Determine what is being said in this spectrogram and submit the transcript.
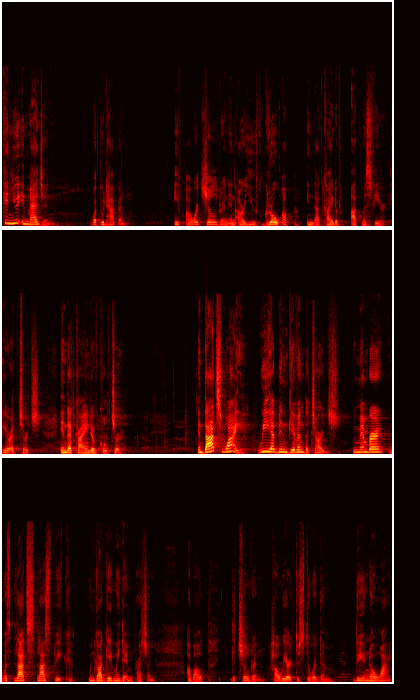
Can you imagine what would happen if our children and our youth grow up in that kind of atmosphere here at church, in that kind of culture. And that's why we have been given the charge. Remember, was last, last week when God gave me the impression about the children, how we are to steward them. Do you know why?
